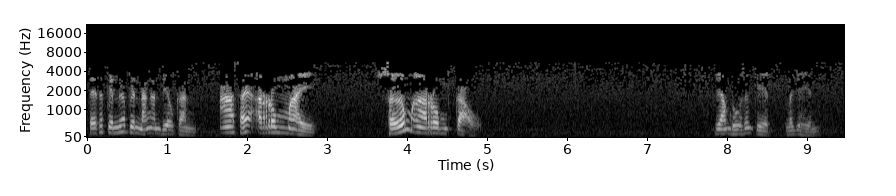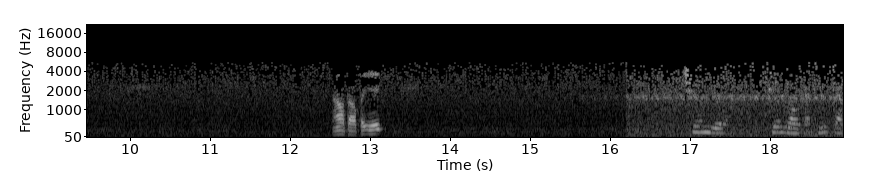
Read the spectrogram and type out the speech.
แต่ถ้าเป็นเนื้อเป็นหนังอันเดียวกัน อาศัยอารมณ์ใหม่ เสริมอารมณ์เก่าพยายามดูสังเกตเราจะเห็น เอาต่อไปอีก ชื่อมโยงเชื่อมโยงกับที่การ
